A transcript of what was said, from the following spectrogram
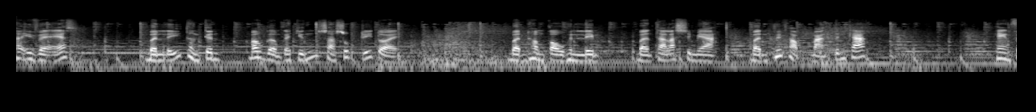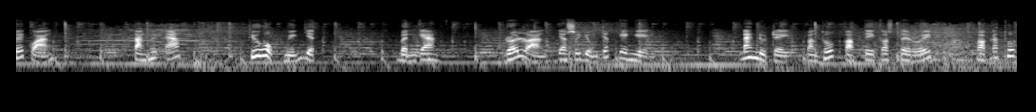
HIVS, bệnh lý thần kinh bao gồm cả chứng sa sút trí tuệ, bệnh hồng cầu hình liềm, bệnh thalassemia, bệnh huyết học mãn tính khác, hen phế quản, tăng huyết áp, thiếu hụt miễn dịch, bệnh gan, rối loạn do sử dụng chất gây nghiện, đang điều trị bằng thuốc corticosteroid hoặc các thuốc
